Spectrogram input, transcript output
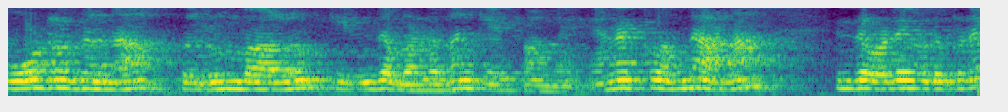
போடுறதுன்னா பெரும்பாலும் இந்த வடை தான் கேட்பாங்க. எனக்கு வந்து ஆனால் இந்த வடையை விட கூட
